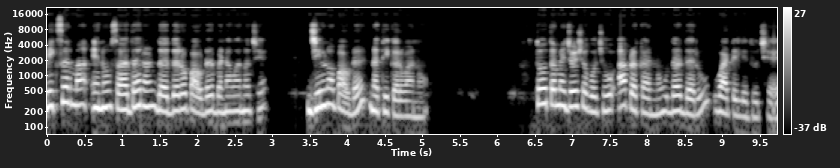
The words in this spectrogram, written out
મિક્સરમાં એનો સાધારણ દરદરો પાવડર બનાવવાનો છે. ઝીણો પાવડર નથી કરવાનો. તો તમે જોઈ શકો છો આ પ્રકારનું દરદરું વાટી લીધું છે.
